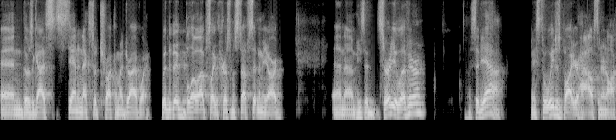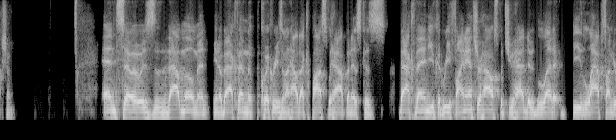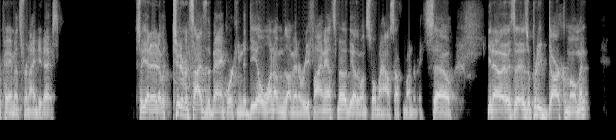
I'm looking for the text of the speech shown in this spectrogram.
And there was a guy standing next to a truck in my driveway with the big blow ups, like the Christmas stuff sitting in the yard. And um, he said, Sir, do you live here? I said, Yeah. And he said, Well, we just bought your house in an auction. And so it was that moment, you know, back then, the quick reason on how that could possibly happen is because back then you could refinance your house, but you had to let it be lapse on your payments for 90 days. So you ended up with two different sides of the bank working the deal. One of them I'm in a refinance mode. The other one sold my house out from under me. So, you know, it was a, it was a pretty dark moment.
